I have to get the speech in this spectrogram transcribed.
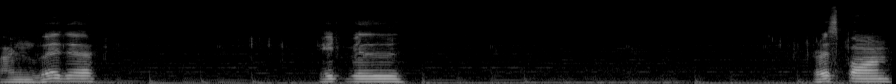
and whether it will respond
